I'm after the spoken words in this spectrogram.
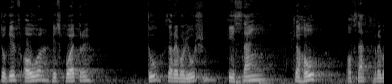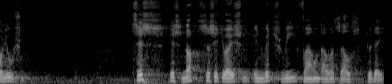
to give over his poetry to the revolution. He sang the hope of that revolution. This is not the situation in which we found ourselves today.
